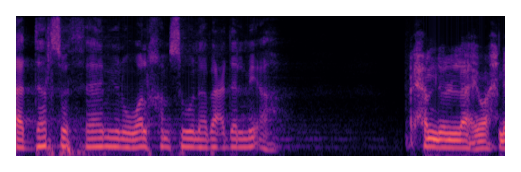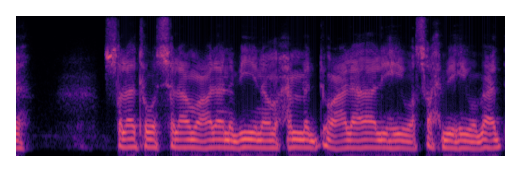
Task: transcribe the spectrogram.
الدرس الثامن والخمسون بعد المئة. الحمد لله وحده. الصلاة والسلام على نبينا محمد وعلى آله وصحبه وبعد.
